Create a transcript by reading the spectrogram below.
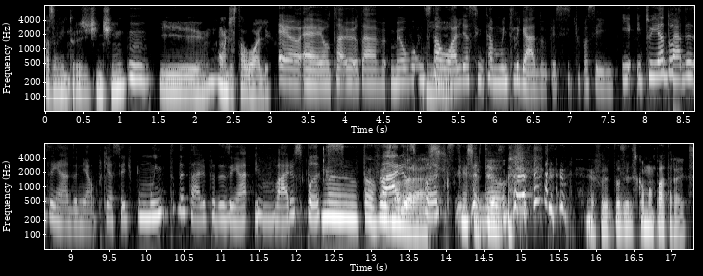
as aventuras de Tintin hum. e Onde está o Wally. É, é eu tá, eu tá, meu Onde está o Wally, assim, tá muito ligado, porque, tipo assim, e, e, tu ia adorar desenhar, Daniel, porque ia ser, tipo, muito detalhe pra desenhar e vários pucks. Não, talvez vários não adorasse. Pucks, Tem certeza. eu ia fazer todos eles com a mão pra trás.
